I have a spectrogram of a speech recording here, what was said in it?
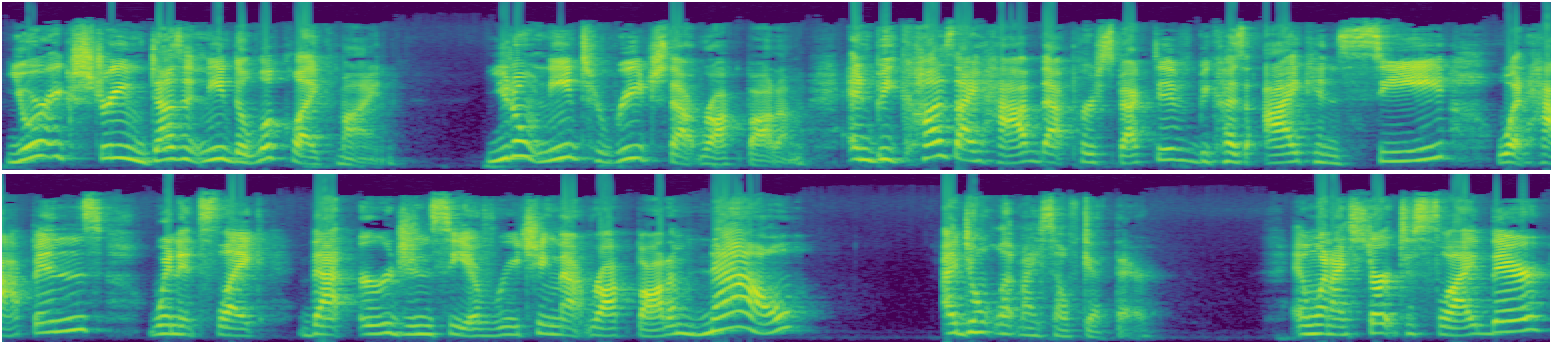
Your extreme doesn't need to look like mine. You don't need to reach that rock bottom. And because I have that perspective, because I can see what happens when it's like that urgency of reaching that rock bottom, now I don't let myself get there. And when I start to slide there,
